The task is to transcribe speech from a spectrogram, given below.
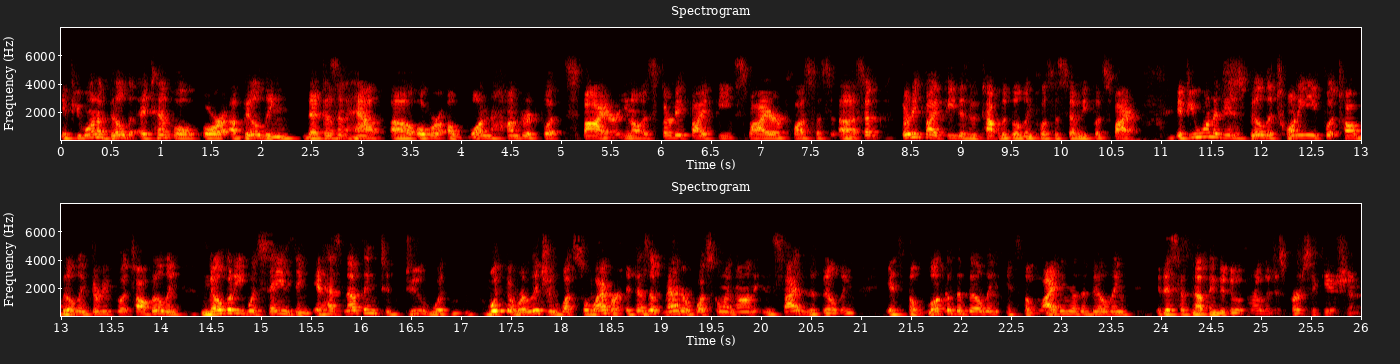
if you want to build a temple or a building that doesn't have uh, over a 100 foot spire, you know, it's 35 feet spire plus a, uh, 35 feet is the top of the building plus a 70 foot spire. If you wanted to just build a 20 foot tall building, 30 foot tall building, nobody would say anything. It has nothing to do with with the religion whatsoever. It doesn't matter what's going on inside of the building. It's the look of the building. It's the lighting of the building. This has nothing to do with religious persecution.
